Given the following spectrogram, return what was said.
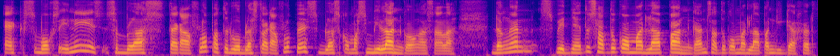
Xbox ini 11 teraflop atau 12 teraflop ya 11,9 kalau nggak salah. Dengan speednya itu 1,8 kan 1,8 GHz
